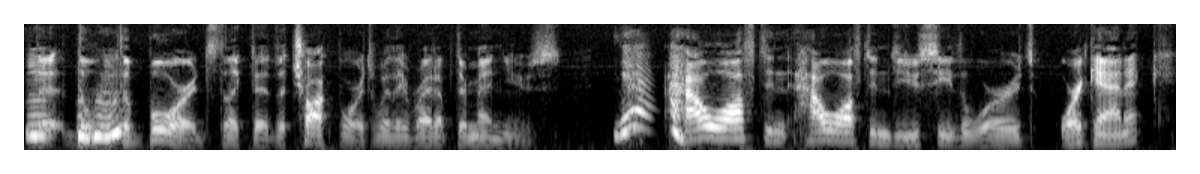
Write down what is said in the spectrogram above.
Mm, the the, mm-hmm. the boards, like the the chalkboards where they write up their menus. Yeah. How often how often do you see the words organic,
